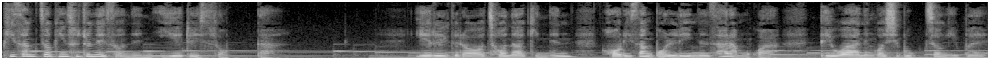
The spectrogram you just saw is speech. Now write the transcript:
피상적인 수준에서는 이해될 수 없다. 예를 들어 전화기는 거리상 멀리 있는 사람과 대화하는 것이 목적임을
